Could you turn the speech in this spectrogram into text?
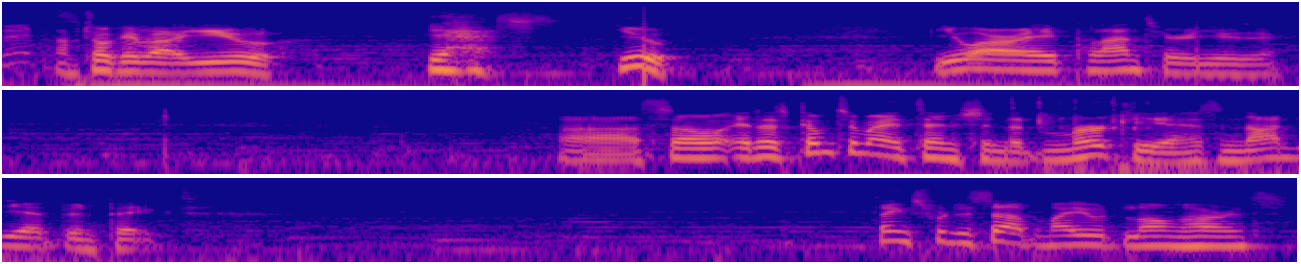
Let's I'm talking about you. Yes, you. You are a Palantir user. Uh, so it has come to my attention that Murky has not yet been picked. Thanks for this up, Mayut Longhorns.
